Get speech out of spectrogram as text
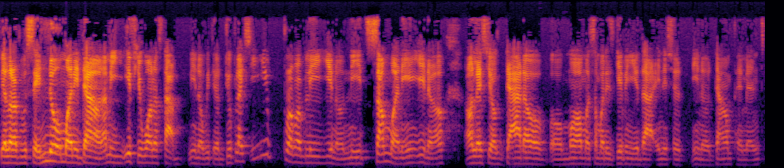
a lot of people say no money down. I mean, if you want to start, you know, with your duplex, you probably, you know, need some money, you know, unless your dad or, or mom or somebody's giving you that initial, you know, down payment.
